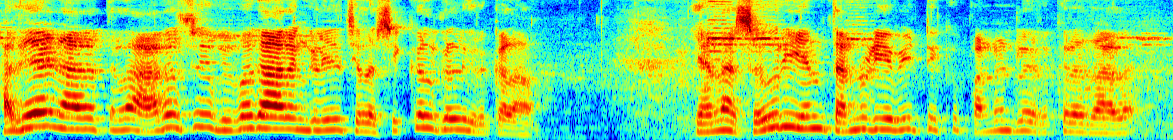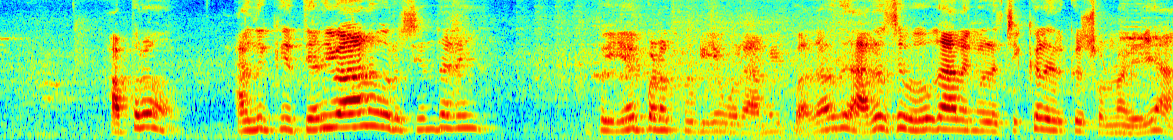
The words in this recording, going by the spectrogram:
அதே நேரத்தில் அரசு விவகாரங்களில் சில சிக்கல்கள் இருக்கலாம். ஏன்னா சௌரியன் தன்னுடைய வீட்டுக்கு பன்னெண்டில் இருக்கிறதால அப்புறம் அதுக்கு தெளிவான ஒரு சிந்தனை இப்போ ஏற்படக்கூடிய ஒரு அமைப்பு. அதாவது அரசு விவகாரங்களில் சிக்கல் இருக்குது சொன்னோம் இல்லையா?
